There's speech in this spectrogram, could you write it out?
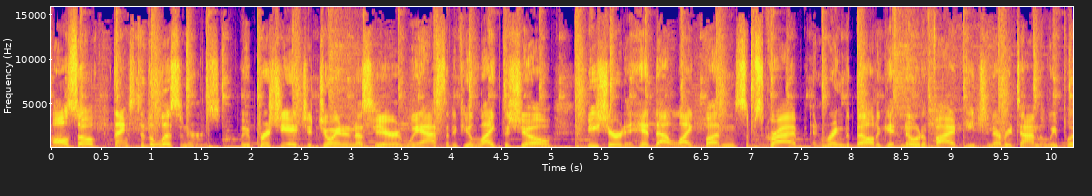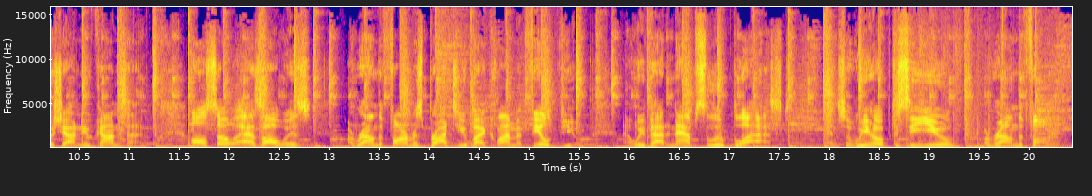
Also, thanks to the listeners. We appreciate you joining us here, and we ask that if you like the show, be sure to hit that like button, subscribe, and ring the bell to get notified each and every time that we push out new content. Also, as always, Around the Farm is brought to you by Climate FieldView, and we've had an absolute blast. And so we hope to see you around the farm.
